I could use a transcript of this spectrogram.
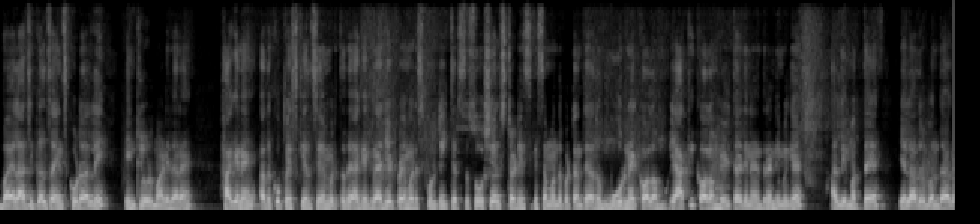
ಬಯಲಾಜಿಕಲ್ ಸೈನ್ಸ್ ಕೂಡ ಅಲ್ಲಿ ಇನ್ಕ್ಲೂಡ್ ಮಾಡಿದ್ದಾರೆ. ಹಾಗೆಯೇ ಅದಕ್ಕೂ ಪೇ ಸ್ಕೇಲ್ ಸೇಮ್ ಇರ್ತದೆ. ಹಾಗೆ graduate primary school teachers social ಸ್ಟಡೀಸ್ಗೆ ಸಂಬಂಧಪಟ್ಟಂತೆ ಅದು ಮೂರನೇ ಕಾಲಮ್ ಯಾಕೆ ಕಾಲಮ್ ಹೇಳ್ತಾ ಇದ್ದೀನಿ ಅಂದರೆ ನಿಮಗೆ ಅಲ್ಲಿ ಮತ್ತೆ ಎಲ್ಲಾದರೂ ಬಂದಾಗ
